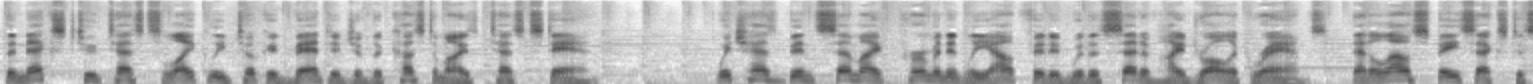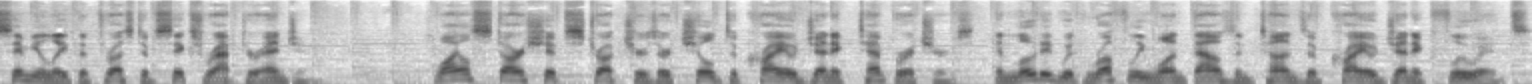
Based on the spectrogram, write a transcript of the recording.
The next two tests likely took advantage of the customized test stand, which has been semi-permanently outfitted with a set of hydraulic rams, that allow SpaceX to simulate the thrust of 6 Raptor engine. While Starship's structures are chilled to cryogenic temperatures, and loaded with roughly 1,000 tons of cryogenic fluids.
